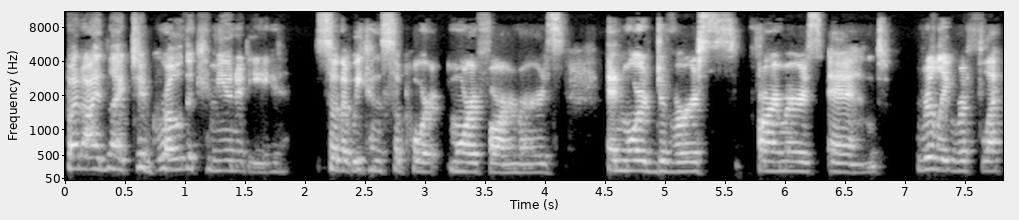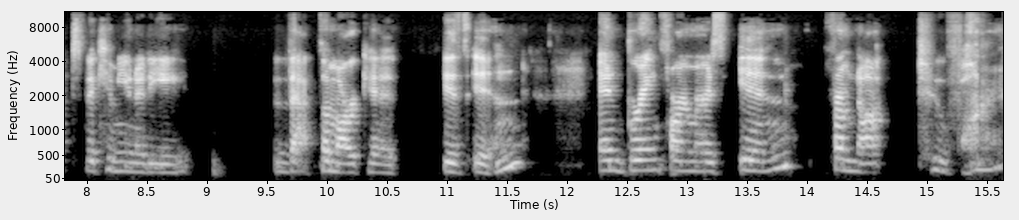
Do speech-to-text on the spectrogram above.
but I'd like to grow the community so that we can support more farmers and more diverse farmers and really reflect the community that the market is in and bring farmers in from not too far.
